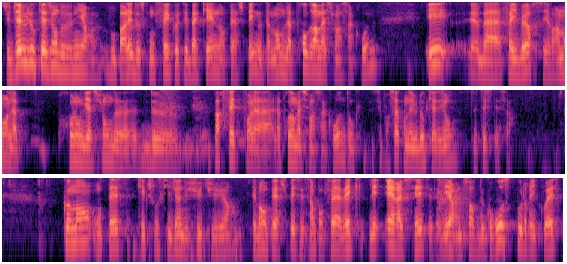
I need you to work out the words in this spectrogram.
J'ai déjà eu l'occasion de venir vous parler de ce qu'on fait côté back-end en PHP, notamment de la programmation asynchrone. Et bah, Fiber, c'est vraiment la prolongation parfaite pour la, programmation asynchrone. Donc c'est pour ça qu'on a eu l'occasion de tester ça. Comment on teste quelque chose qui vient du futur? Eh ben en PHP, c'est simple, on fait avec les RFC, c'est-à-dire une sorte de grosse pull request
